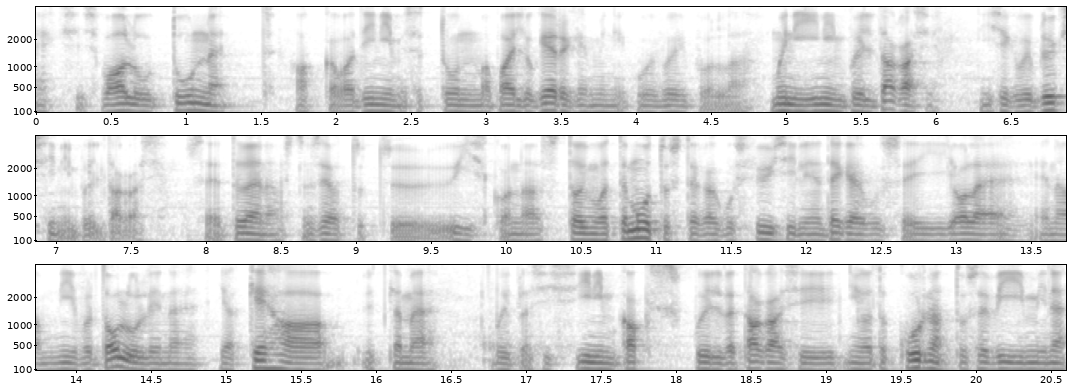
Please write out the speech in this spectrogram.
ehk siis valutunnet hakkavad inimesed tundma palju kergemini kui võib-olla mõni inimpõlv tagasi, isegi võib-olla üks inimpõlv tagasi. see tõenäoliselt on seotud ühiskonnas toimuvate muutustega, kus füüsiline tegevus ei ole enam niivõrd oluline. Ja keha, ütleme võib-olla siis inim kaks põlve tagasi nii-öelda kurnatuse viimine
